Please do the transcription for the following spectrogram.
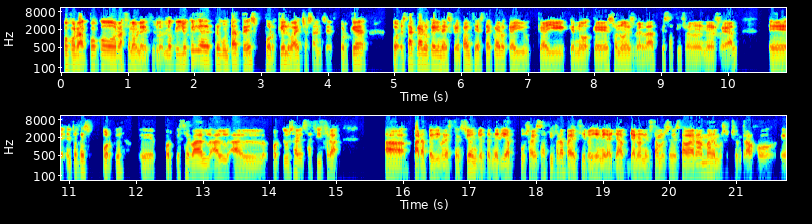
poco, razonable decirlo. Lo que yo quería preguntarte es por qué lo ha hecho Sánchez. ¿Por qué? Está claro que hay una discrepancia, está claro que, hay, que eso no es verdad, que esa cifra no, es real. Eh, entonces, ¿por qué? ¿Por qué se va al, al, ¿Por qué usar esa cifra para pedir una extensión. Yo entendería usar esa cifra para decir, oye, mira, ya, no necesitamos el estado de alarma, hemos hecho un trabajo eh,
